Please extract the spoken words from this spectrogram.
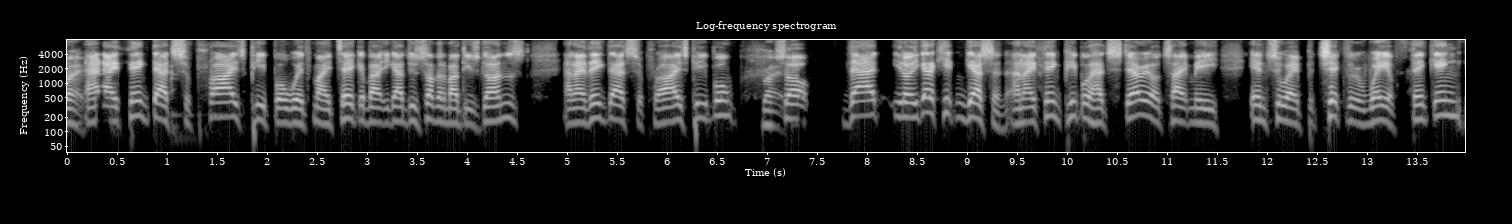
right. And I think that surprised people with my take about you got to do something about these guns, and I think that surprised people. right. So that you know you got to keep them guessing, and I think people had stereotyped me into a particular way of thinking,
